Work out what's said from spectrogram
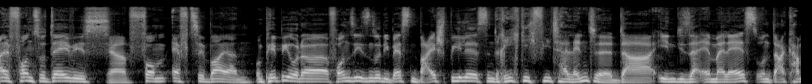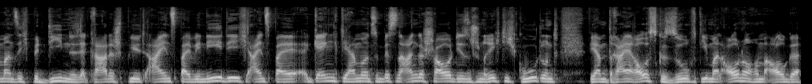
Alfonso Davies ja. vom FC Bayern. Und Pepe oder Fonsi sind so die besten Beispiele. Es sind richtig viel Talente da in dieser MLS und da kann man sich bedienen. Gerade spielt eins bei Venedig, eins bei Genk. Die haben wir uns ein bisschen angeschaut. Die sind schon richtig gut und wir haben drei rausgesucht, die man auch noch im Auge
